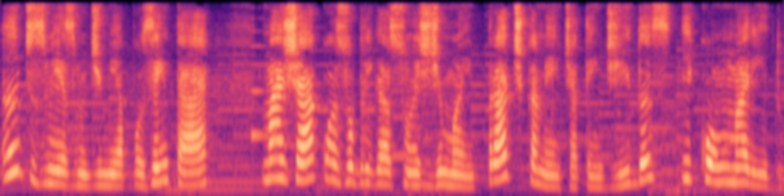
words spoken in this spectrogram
antes mesmo de me aposentar, mas já com as obrigações de mãe praticamente atendidas e com um marido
